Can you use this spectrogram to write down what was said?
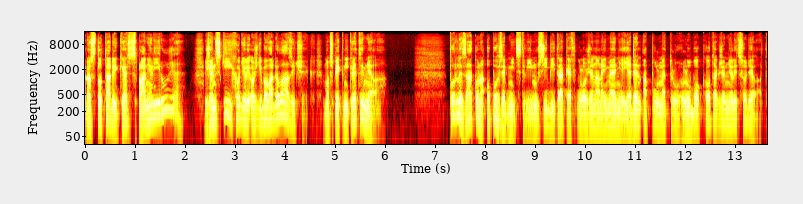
Rostl tady keř z planělý růže. Ženský chodili oždibovat do váziček. Moc pěkný květy měla. Podle zákona o pohřebnictví musí být rakev uložena nejméně 1,5 metru hluboko, takže měli co dělat.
